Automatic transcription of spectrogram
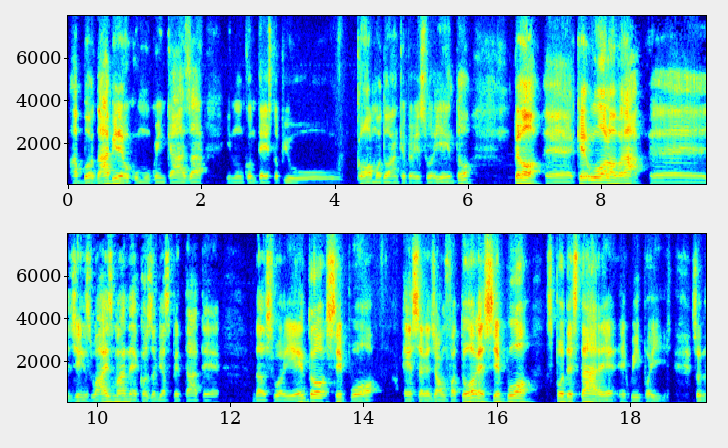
abbordabile o comunque in casa, in un contesto più comodo anche per il suo rientro. Però eh, che ruolo avrà eh, James Wiseman e cosa vi aspettate dal suo rientro? Se può essere già un fattore, se può spodestare, e qui poi sono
